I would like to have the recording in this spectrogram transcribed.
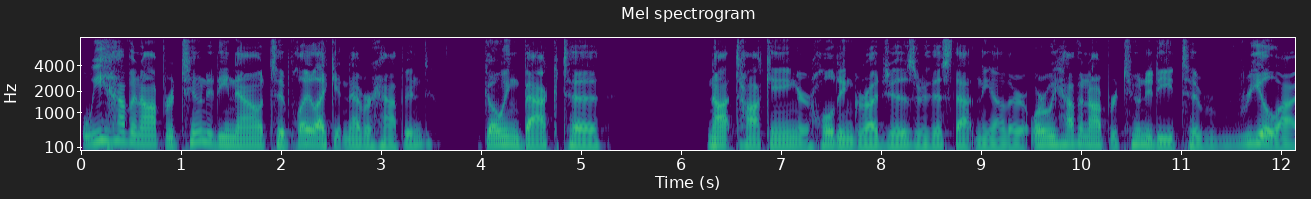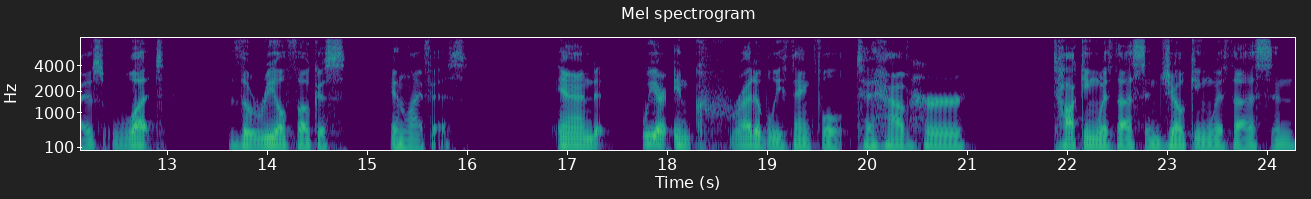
we have an opportunity now to play like it never happened, going back to not talking or holding grudges or this, that, and the other, or we have an opportunity to realize what the real focus in life is. And we are incredibly thankful to have her talking with us and joking with us and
